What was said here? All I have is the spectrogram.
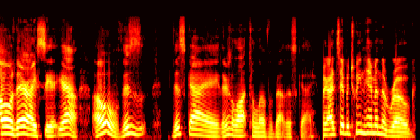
Oh, there I see it. Yeah. Oh, this is this guy. There's a lot to love about this guy. Like, I'd say between him and the Rogue,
